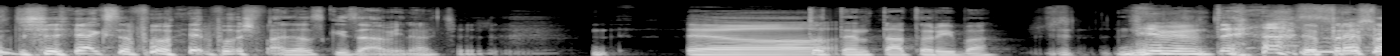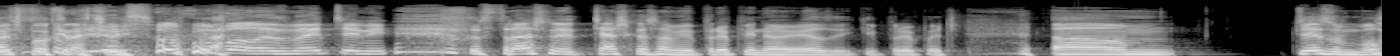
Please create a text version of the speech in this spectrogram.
jak sa povie po španielsky zavinač. Jo... To ten, táto ryba. Neviem teraz. Ja, prepač, pokračuj. Som úplne zmetený. To strašne ťažko sa mi prepínajú jazyky, prepač. Um, kde som bol?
